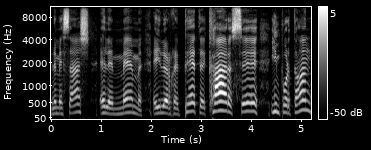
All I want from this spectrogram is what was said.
Le message est le même et il le répète car c'est important.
